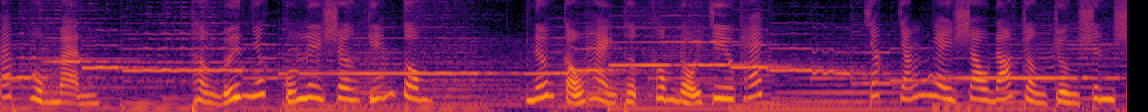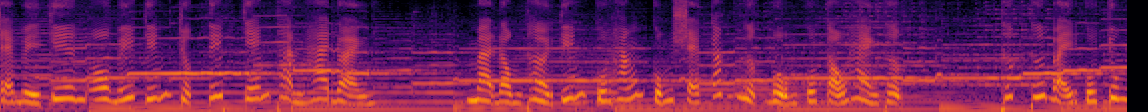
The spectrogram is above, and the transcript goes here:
pháp hùng mạnh. Thần bí nhất của Ly Sơn Kiếm Tôn Nếu cậu hàng thực không đổi chiêu khác, Chắc chắn ngay sau đó Trần Trường Sinh sẽ bị Kiên ô bí kiếm trực tiếp chém thành hai đoạn. Mà đồng thời kiếm của hắn cũng sẽ cắt ngược bụng của cậu hàng thực. Thức thứ bảy của Trung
